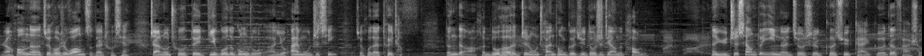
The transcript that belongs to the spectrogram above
然后呢，最后是王子再出现，展露出对敌国的公主啊有爱慕之心，最后再退场，等等啊，很多 这种传统歌剧都是这样的套路。那与之相对应的就是歌剧改革的发生，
